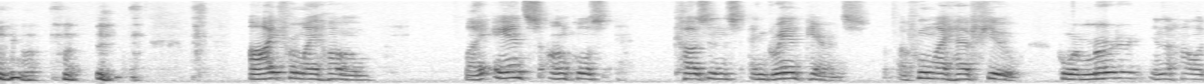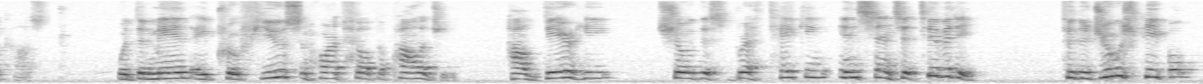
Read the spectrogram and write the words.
I, from my home, my aunts, uncles, cousins, and grandparents, of whom I have few, who were murdered in the Holocaust, would demand a profuse and heartfelt apology. How dare he show this breathtaking insensitivity to the Jewish people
